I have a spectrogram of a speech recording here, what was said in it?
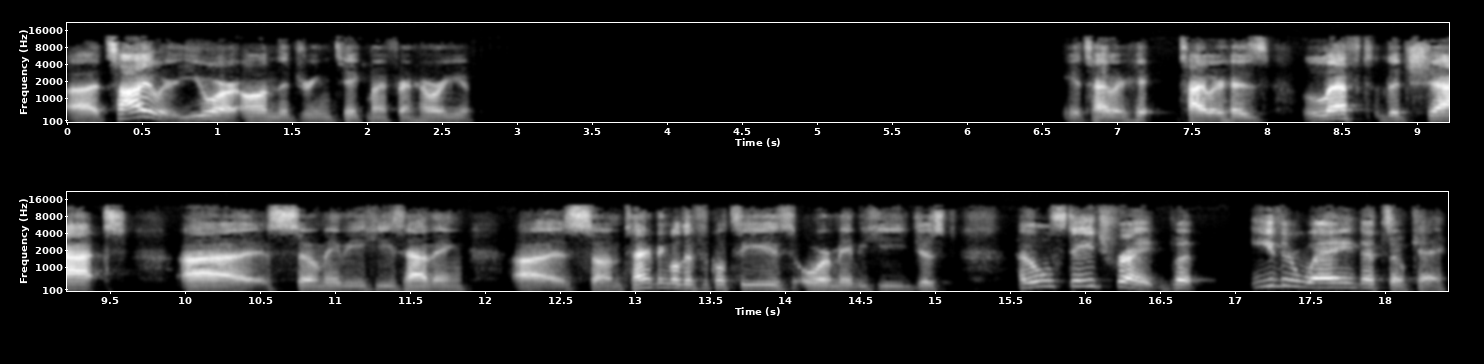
Uh, Tyler, you are on the Dream Take, my friend. How are you? Yeah, Tyler. Tyler has left the chat, uh, so maybe he's having uh, some technical difficulties, or maybe he just had a little stage fright. But either way, that's okay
